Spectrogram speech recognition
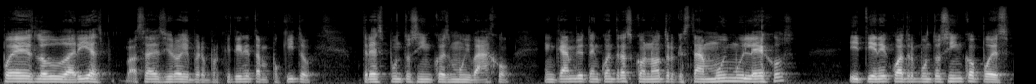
pues lo dudarías. Vas a decir, oye, pero ¿por qué tiene tan poquito? 3.5 es muy bajo. En cambio, te encuentras con otro que está muy, muy lejos y tiene 4.5, pues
